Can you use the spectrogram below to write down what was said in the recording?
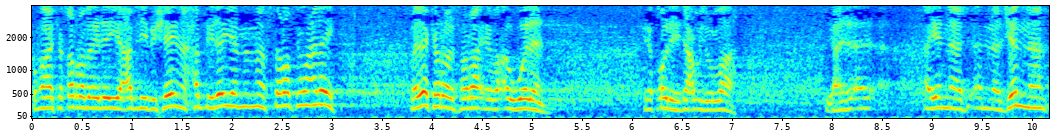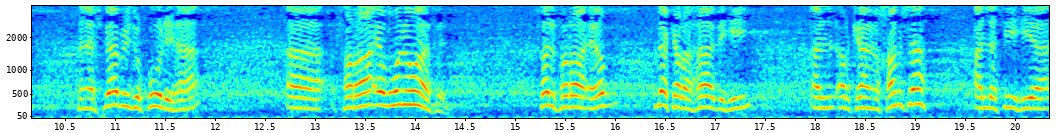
وما تقرب إلي عبدي بشيء أحب إلي مما افترضته عليه. فذكر الفرائض أولا في قوله تعبد الله يعني أي أن الجنة من أسباب دخولها آه، فرائض ونوافل. فالفرائض ذكر هذه الأركان الخمسة التي هي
